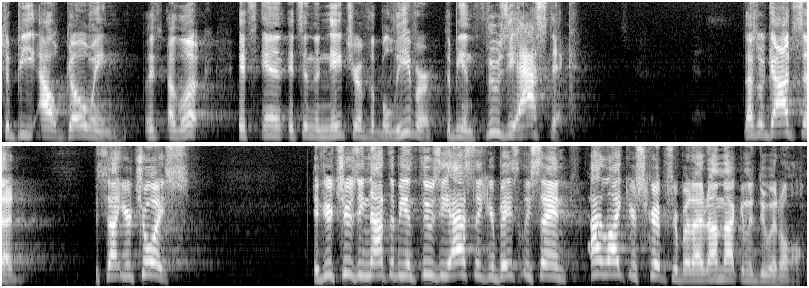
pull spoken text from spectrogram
to be outgoing. Uh, look, it's in, it's in the nature of the believer to be enthusiastic. That's what God said. It's not your choice. If you're choosing not to be enthusiastic, you're basically saying, I like your scripture, but I'm not going to do it all.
